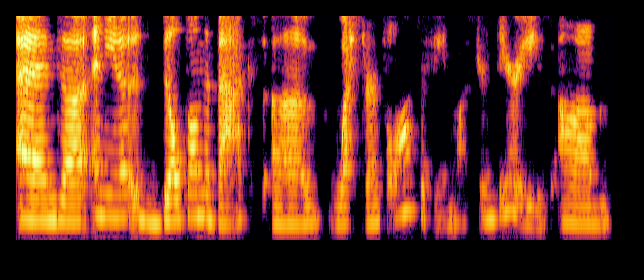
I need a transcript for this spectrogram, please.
and uh, and you know it's built on the backs of Western philosophy and Western theories. Um,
